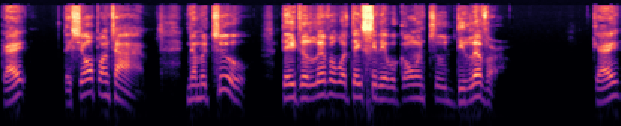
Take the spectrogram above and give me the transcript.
Okay? They show up on time. Number two, they deliver what they say they were going to deliver. Okay?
